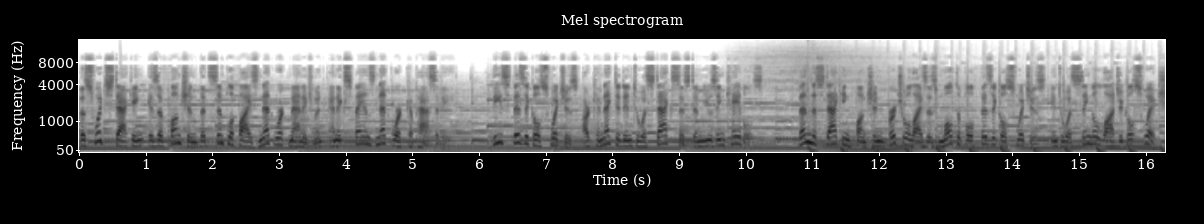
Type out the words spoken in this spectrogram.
The switch stacking is a function that simplifies network management and expands network capacity. These physical switches are connected into a stack system using cables. Then the stacking function virtualizes multiple physical switches into a single logical switch,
